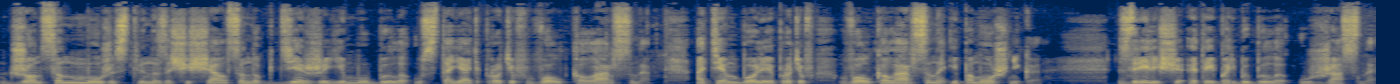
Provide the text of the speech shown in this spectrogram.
Джонсон мужественно защищался, но где же ему было устоять против Волка Ларсона, а тем более против Волка Ларсона и помощника? Зрелище этой борьбы было ужасно.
